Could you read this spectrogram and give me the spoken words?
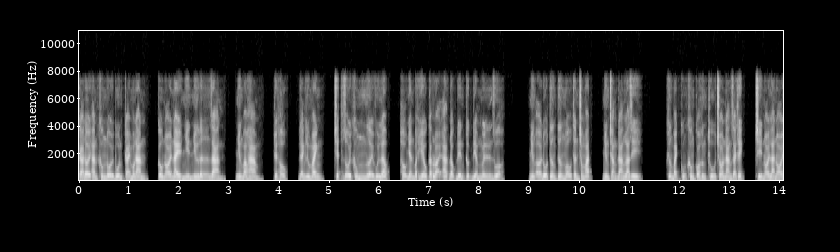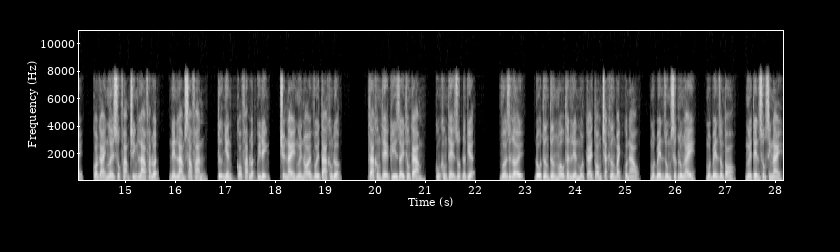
Cả đời ăn không nổi bốn cái món ăn, câu nói này nhìn như đơn giản, nhưng bao hàm, tuyệt hậu, đánh lưu manh, chết rồi không người vùi lấp, hậu nhân bất hiếu các loại ác độc đến cực điểm người liền rủa. Nhưng ở đỗ tương tương mẫu thân trong mắt, nhưng chẳng đáng là gì. Khương bạch cũng không có hứng thú cho nàng giải thích, chỉ nói là nói, con gái ngươi xúc phạm chính là pháp luật, nên làm sao phán, tự nhiên có pháp luật quy định, chuyện này ngươi nói với ta không được. Ta không thể ký giấy thông cảm, cũng không thể rút đơn kiện. Vừa dứt lời, đỗ tương tương mẫu thân liền một cái tóm chặt khương bạch quần áo một bên dùng sức lung lay, một bên giống to, ngươi tên xúc sinh này,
